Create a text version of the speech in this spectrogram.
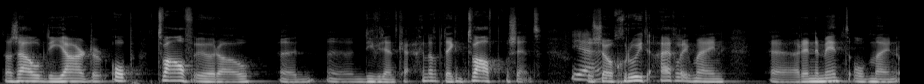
dan zou ik de jaar erop 12 euro uh, dividend krijgen. En dat betekent 12%. Ja. Dus zo groeit eigenlijk mijn uh, rendement op mijn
